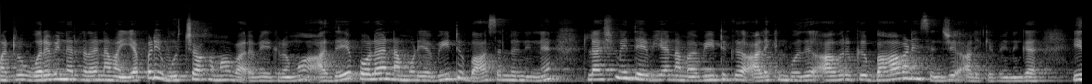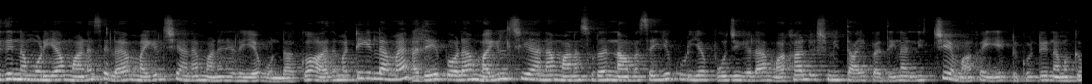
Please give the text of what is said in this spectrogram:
மற்றும் உறவினர்களை நம்ம எப்படி உற்சாகமாக வரவேற்கிறோமோ அதே போல் நம்முடைய வீட்டு வாசலில் நின்று லக்ஷ்மி தேவியை நம்ம வீட்டுக்கு அழைக்கும் போது அவருக்கு பாவனை செஞ்சு அழைக்க வேணுங்க. இது நம்முடைய மனசில் மகிழ்ச்சியான மனநிலையை உண்டாக்கும். அது மட்டும் இல்லாமல் அதே போல் மகிழ்ச்சியான மனசுடன் நாம் செய்யக்கூடிய பூஜைகளை மகாலட்சுமி தாய் பார்த்திங்கன்னா நிச்சயமாக ஏற்றுக்கொண்டு நமக்கு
